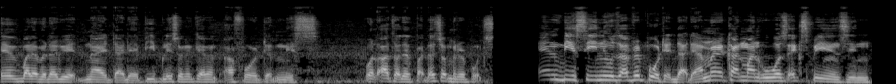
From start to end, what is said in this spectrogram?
everybody have a great night today. People, this one you cannot afford to miss. Well, after that let's jump to the reports. NBC News have reported that the American man who was experiencing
